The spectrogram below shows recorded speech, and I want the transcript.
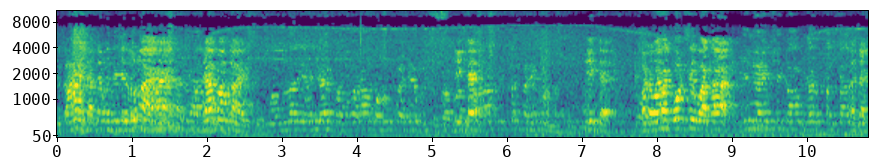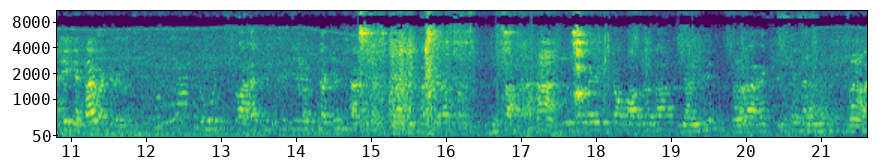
तो कहाँ है? चाचा भतीजे दोनों आए हैं। क्या मामला है? मामला यही है बंटवारा बहुत पहले हो चुका ठीक है। ठीक है। बंटवारा कोर्ट से हुआ था? गाँव घर पंचायत। अच्छा ठीक है तब। तो है की दक्षिण साइड पूरा हिस्सा है। हाँ। इसका बाप दादा जाइए। पूरा है हाँ।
